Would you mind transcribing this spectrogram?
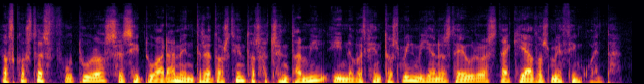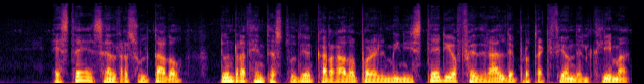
los costes futuros se situarán entre 280.000 y 900.000 millones de euros de aquí a 2050. Este es el resultado de un reciente estudio encargado por el Ministerio Federal de Protección del Clima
